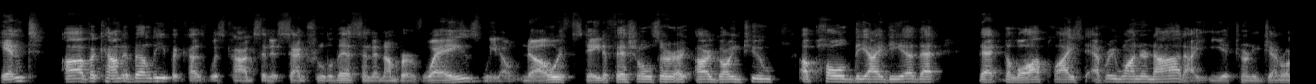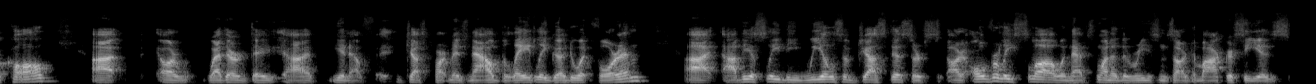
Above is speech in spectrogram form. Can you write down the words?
hint of accountability because Wisconsin is central to this in a number of ways. We don't know if state officials are, are going to uphold the idea that that the law applies to everyone or not, i.e., Attorney General Kaul. Uh, or whether the uh, you know Justice Department is now belatedly going to do it for him. Uh, obviously, the wheels of justice are are overly slow, and that's one of the reasons our democracy is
